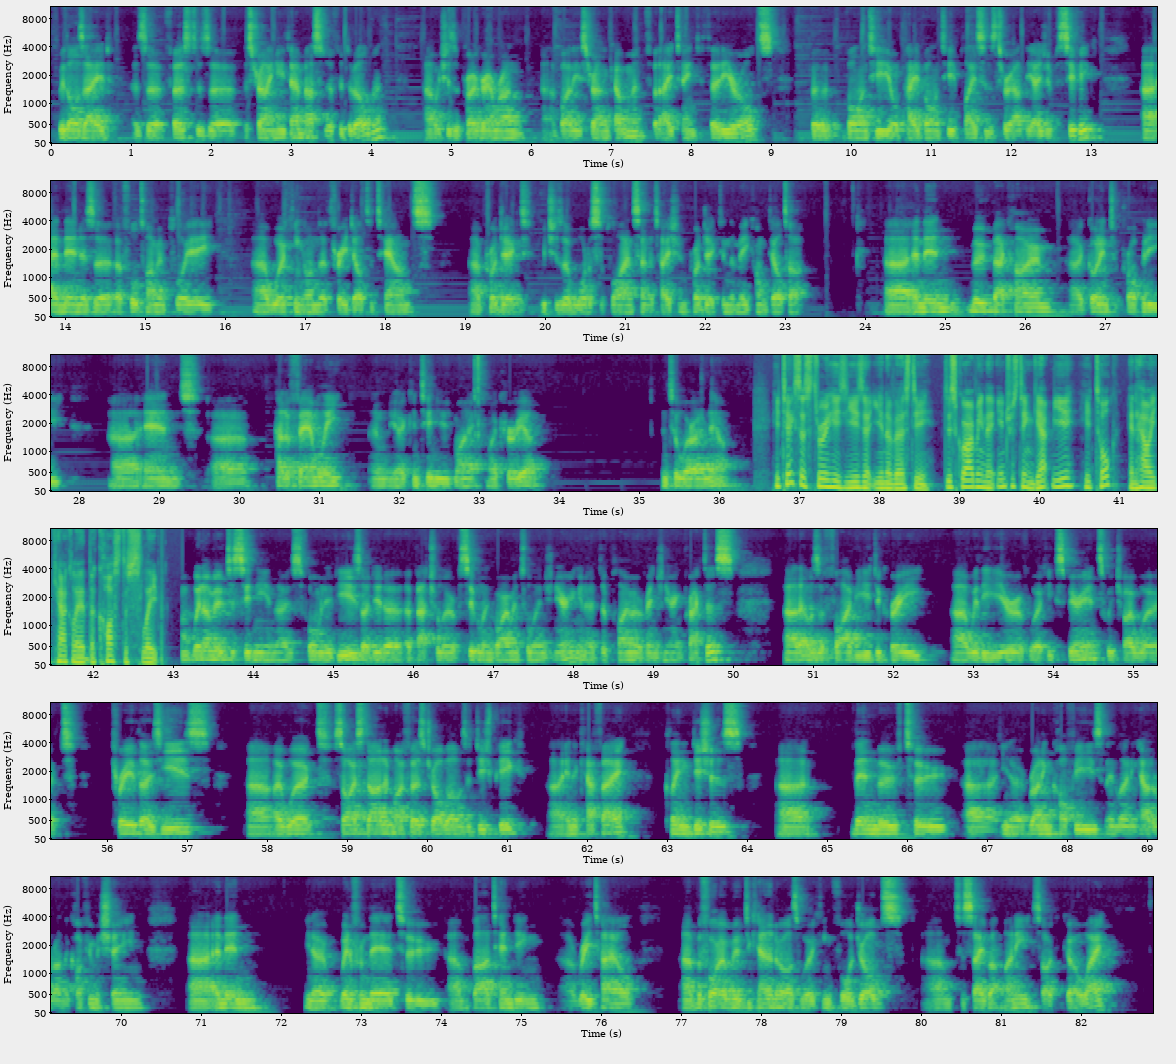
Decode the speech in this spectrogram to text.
with AusAid as a first as a Australian Youth Ambassador for Development uh, which is a program run uh, by the Australian government for 18 to 30 year olds for volunteer or paid volunteer places throughout the Asia Pacific. Uh, and then as a, a full time employee uh, working on the Three Delta Towns uh, project, which is a water supply and sanitation project in the Mekong Delta. Uh, and then moved back home, got into property, and had a family, and you know continued my my career until where I am now. He takes us through his years at university, describing the interesting gap year he took and how he calculated the cost of sleep. When I moved to Sydney in those formative years, I did a, a Bachelor of Civil Environmental Engineering and a Diploma of Engineering Practice. Uh, that was a five year degree uh, with a year of work experience, which I worked three of those years. Uh, I worked, so I started my first job, I was a dish pig uh, in a cafe, cleaning dishes. Uh, then moved to uh, you know running coffees, then learning how to run the coffee machine, and then you know went from there to um, bartending, uh, retail. Uh, before I moved to Canada, I was working four jobs um, to save up money so I could go away.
